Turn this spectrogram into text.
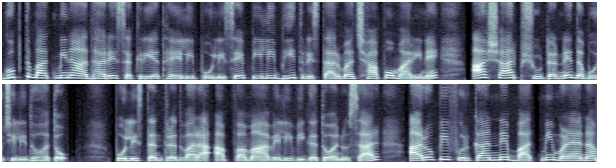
ગુપ્ત બાતમીના આધારે સક્રિય થયેલી પોલીસે પીલીભીત વિસ્તારમાં છાપો મારીને આ શાર્પ શૂટરને દબોચી લીધો હતો. પોલીસ તંત્ર દ્વારા આપવામાં આવેલી વિગતો અનુસાર, આરોપી ફુરકાનને બાતમી મળ્યાના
